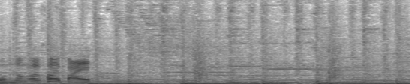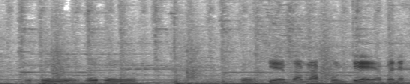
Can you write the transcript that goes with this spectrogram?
ผมต้องค่อย ๆ ไป โอ้โห โอ้โห โอ้โหเกมสำหรับคนแก่ไปเนี่ย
